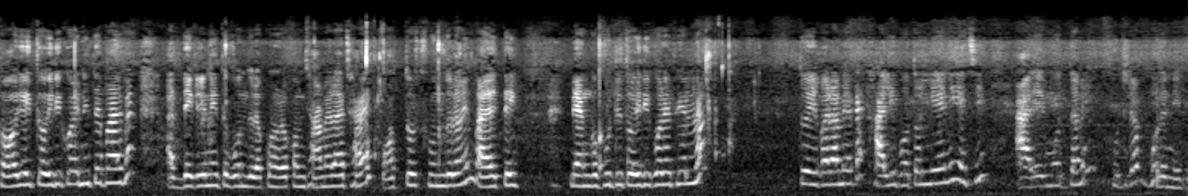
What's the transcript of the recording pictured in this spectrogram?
সহজেই তৈরি করে নিতে পারবেন। আর দেখলেনই তো বন্ধুরা, কোনো রকম ঝামেলা ছাড়াই কত সুন্দর আমি বাড়িতেই ম্যাঙ্গো ফুটি তৈরি করে ফেললাম। তো এবার আমি একটা খালি বোতল নিয়ে নিয়েছি, আর এর মধ্যে আমি ফুটিটা ভরে নেব।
